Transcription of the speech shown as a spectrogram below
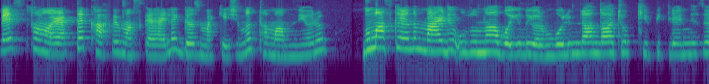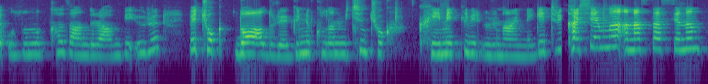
Ve son olarak da kahve maskarayla göz makyajımı tamamlıyorum. Bu maskaranın verdiği uzunluğa bayılıyorum. Volümden daha çok kirpiklerinize uzunluk kazandıran bir ürün. Ve çok doğal duruyor. Günlük kullanım için çok kıymetli bir ürün haline getiriyor. Kaşlarımı Anastasia'nın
